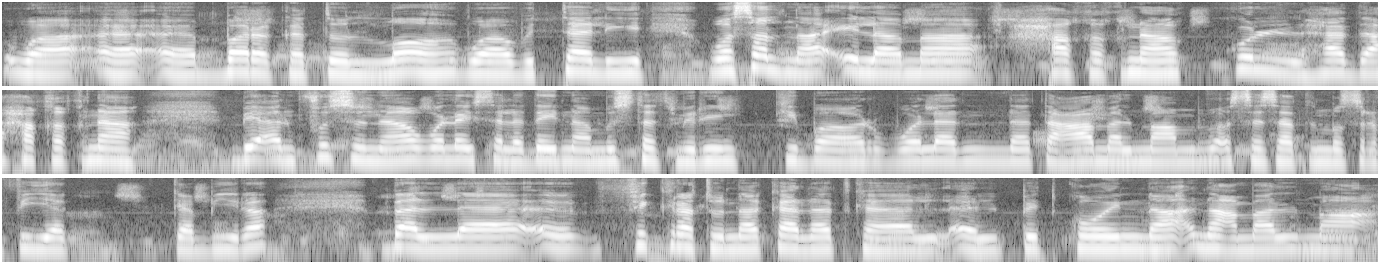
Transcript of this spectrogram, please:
وبركة الله وبالتالي وصلنا إلى ما حققناه كل هذا حققناه بأنفسنا وليس لدينا مستثمرين كبار ولا نتعامل مع مؤسسات مصرفية كبيرة. بل فكرتنا كانت كالبيتكوين نعمل مع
